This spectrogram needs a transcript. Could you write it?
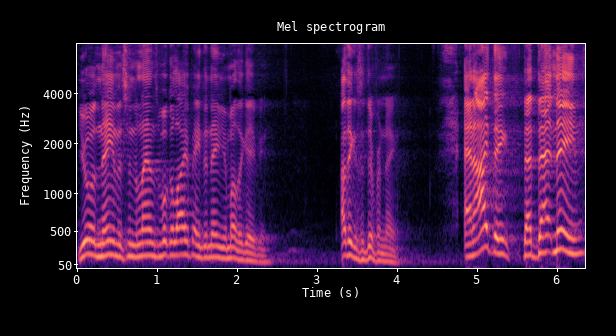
your name that's in the Lamb's book of life, ain't the name your mother gave you. I think it's a different name. And I think that that name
